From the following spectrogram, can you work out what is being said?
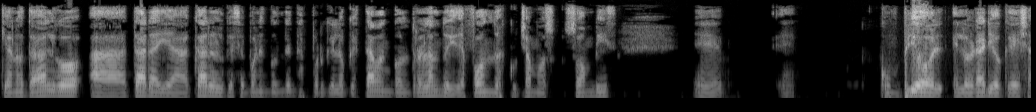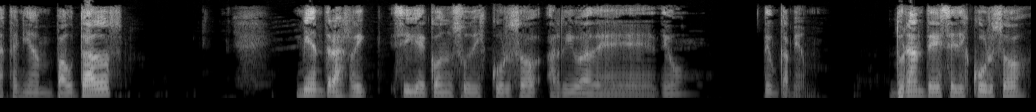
que anota algo, a Tara y a Carol que se ponen contentas porque lo que estaban controlando y de fondo escuchamos zombies eh, eh, cumplió el, horario que ellas tenían pautados, mientras Rick sigue con su discurso arriba de, un, de un camión. Durante ese discurso,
